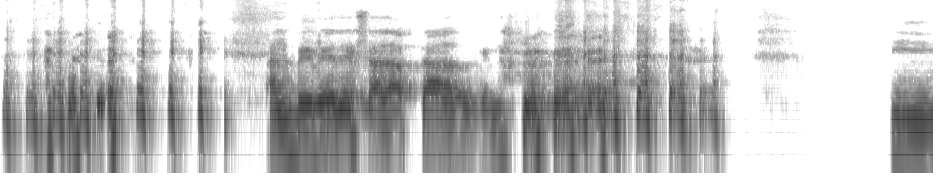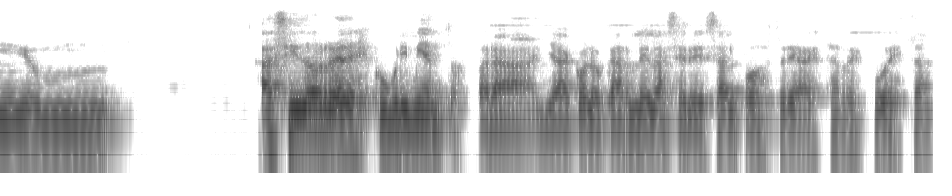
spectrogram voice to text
al bebé desadaptado. y um, ha sido redescubrimiento para ya colocarle la cereza al postre a esta respuesta.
